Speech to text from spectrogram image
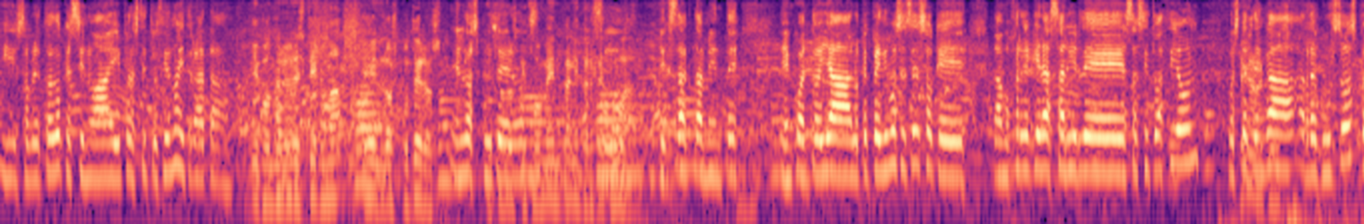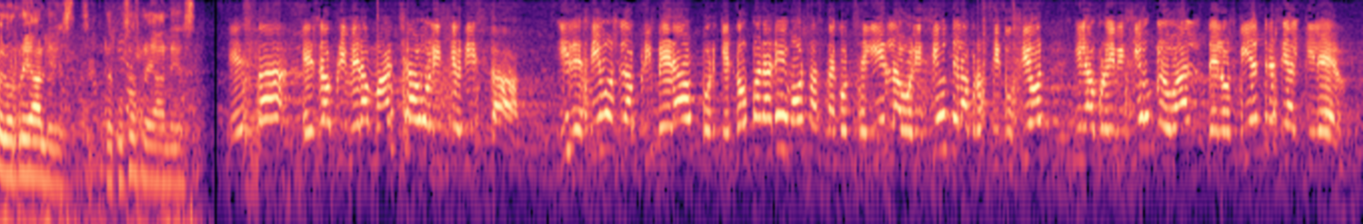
y sobre todo que si no hay prostitución no hay trata. Y poner el estigma en los puteros. En los que son puteros. los que fomentan y perpetúan. Sí, exactamente. En cuanto ya lo que pedimos es eso, que la mujer que quiera salir de esa situación, pues que Tenga tenga recursos, pero reales, recursos reales. Esta es la primera marcha abolicionista. Y decimos la primera porque no pararemos hasta conseguir la abolición de la prostitución y la prohibición global de los vientres de alquiler.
